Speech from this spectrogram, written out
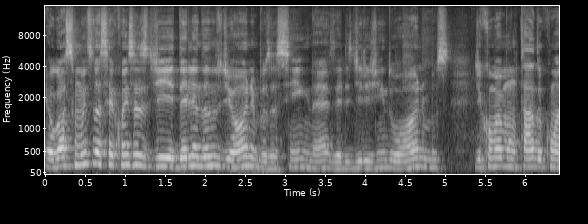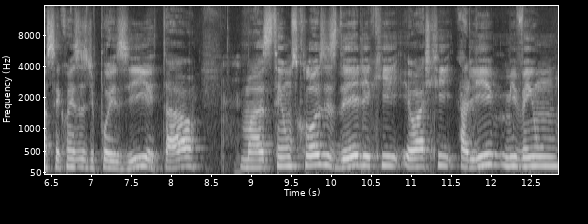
eu gosto muito das sequências de dele andando de ônibus assim, né, dele dirigindo o ônibus, de como é montado com as sequências de poesia e tal. Mas tem uns closes dele que eu acho que ali me vem um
